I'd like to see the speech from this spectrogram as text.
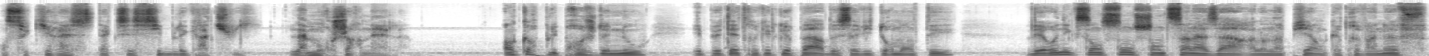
en ce qui reste accessible et gratuit, l'amour charnel. Encore plus proche de nous, et peut-être quelque part de sa vie tourmentée, Véronique Sanson chante Saint-Lazare à l'Olympia en 89,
